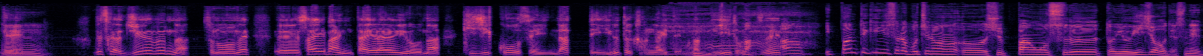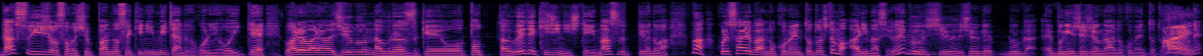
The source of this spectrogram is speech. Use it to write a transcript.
ね、ですから十分なそのね、えー、裁判に耐えられるような記事構成になっていると考えてもらっていいと思うんですね。まあ、あの一般的にそれはもちろん出版をするという以上ですね。出す以上その出版の責任みたいなところにおいて我々は十分な裏付けを取った上で記事にしていますっていうのはまあこれ裁判のコメントとしてもありますよね、うん、文集集文化文藝春秋側のコメントとしてもね。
